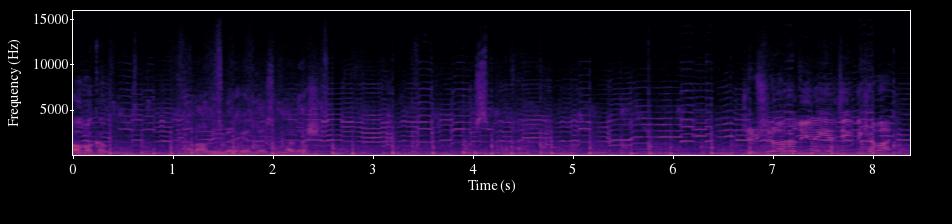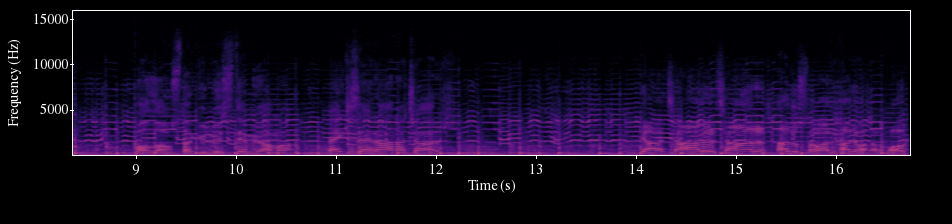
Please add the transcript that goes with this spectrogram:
Al bakalım. Allah bin bereket versin kardeş. Bismillah. Cemşir abi düğüne gelecek mi Kemal? Vallahi usta Güllü istemiyor ama belki Zehra ana çağırır. Ya çağırır çağırır. Hadi usta hadi, hadi bakalım hop.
